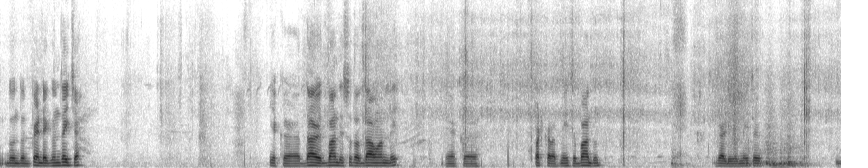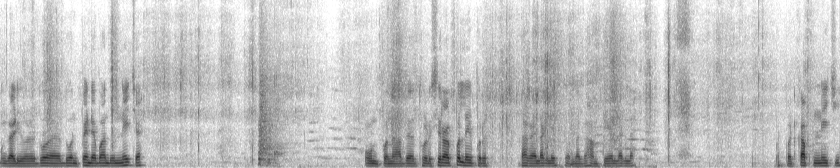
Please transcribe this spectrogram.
दोन दोन पेंड्या घेऊन जायच्या. एक दावेत बांधे सुद्धा दाव आणले. एक पटकारात न्यायचं बांधून. गाडीवर न्यायचं गाडीवर दो दोन पेंड्या बांधून न्यायच्या. ऊन पण आता थोडं शिराळ पडलंय परत धागायला लागले. त्यांना घाम प्यायला लागला. पटपट कापून न्यायची.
